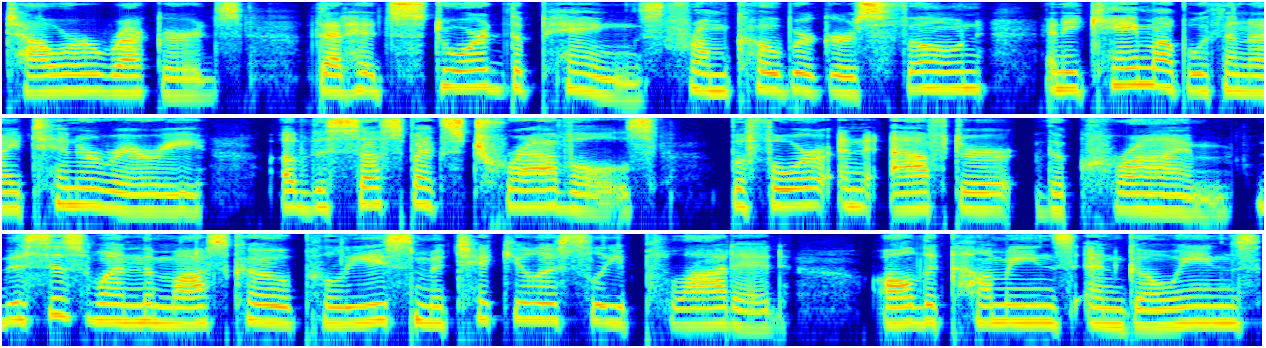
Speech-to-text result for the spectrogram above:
tower records that had stored the pings from Kohberger's phone and he came up with an itinerary of the suspect's travels before and after the crime. This is when the Moscow police meticulously plotted all the comings and goings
